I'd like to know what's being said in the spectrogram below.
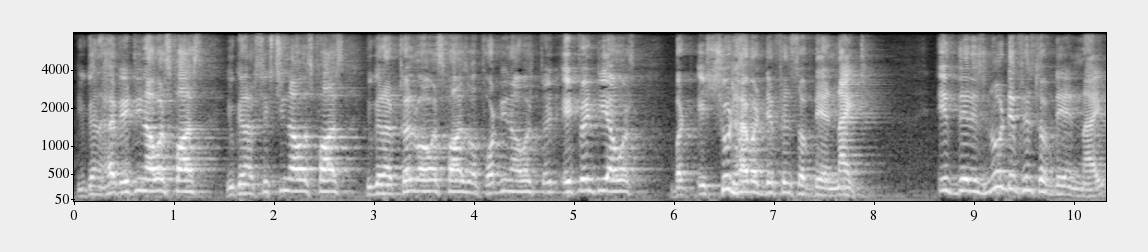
You can have 18 hours fast, you can have 16 hours fast, you can have 12 hours fast or 14 hours, eh, 20 hours, but it should have a difference of day and night. If there is no difference of day and night,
